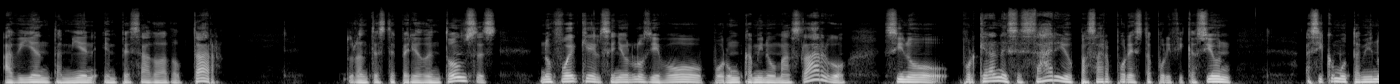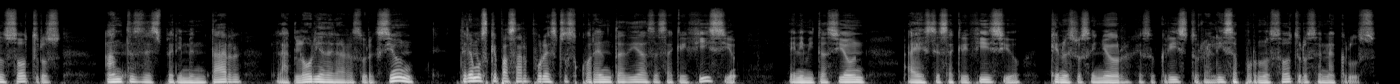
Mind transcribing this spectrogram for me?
habían también empezado a adoptar. Durante este periodo entonces, no fue que el Señor los llevó por un camino más largo, sino porque era necesario pasar por esta purificación, así como también nosotros, antes de experimentar la gloria de la resurrección, tenemos que pasar por estos cuarenta días de sacrificio, en imitación a este sacrificio que nuestro Señor Jesucristo realiza por nosotros en la cruz.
